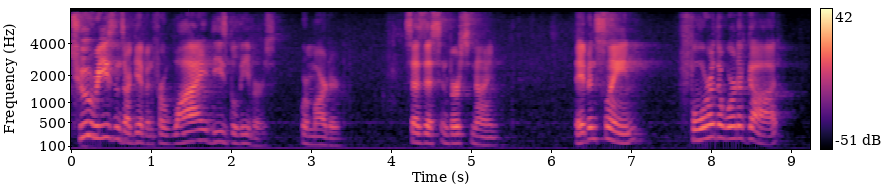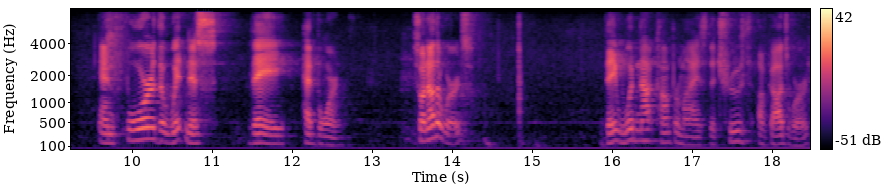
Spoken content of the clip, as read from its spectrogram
Two reasons are given for why these believers were martyred. It says this in verse 9 They have been slain for the word of God and for the witness they had borne. So, in other words, they would not compromise the truth of God's word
